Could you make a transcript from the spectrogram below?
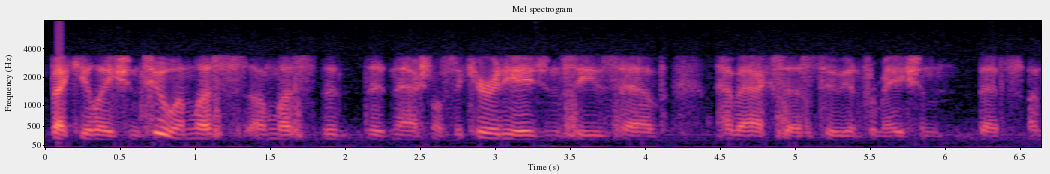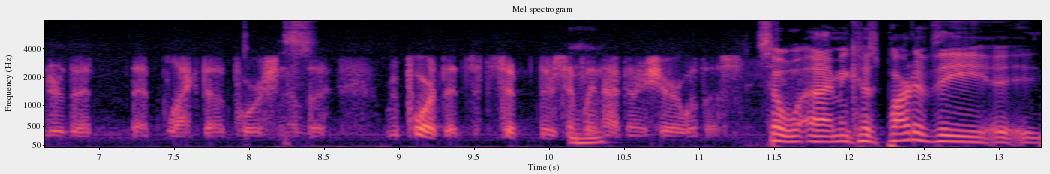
speculation too, unless unless the, the national security agencies have have access to information that's under that, that blacked out portion of the report that they're simply not going to share with us. So, uh, I mean, because part of the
